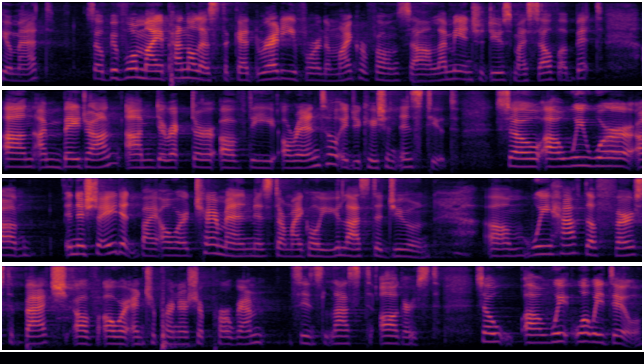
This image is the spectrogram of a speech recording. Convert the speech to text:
you, Matt. So before my panelists get ready for the microphones, uh, let me introduce myself a bit. Um, I'm Bei Zhang. I'm director of the Oriental Education Institute. So uh, we were um, initiated by our chairman, Mr. Michael Yu, last June. Um, we have the first batch of our entrepreneurship program since last August. So uh, we, what we do,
